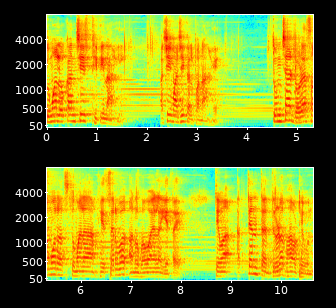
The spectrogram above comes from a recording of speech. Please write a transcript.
तुम्हा लोकांची स्थिती नाही अशी माझी कल्पना आहे. तुमच्या डोळ्यासमोरच तुम्हाला हे सर्व अनुभवायला येत आहे तेव्हा अत्यंत दृढ भाव ठेवून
